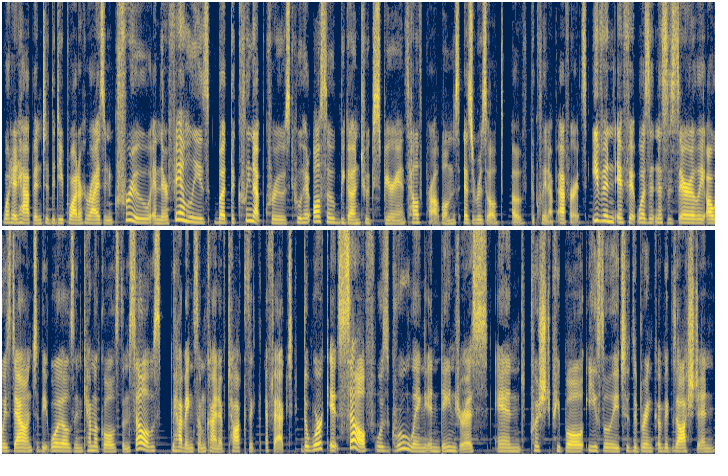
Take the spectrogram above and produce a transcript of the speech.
what had happened to the Deepwater Horizon crew and their families, but the cleanup crews who had also begun to experience health problems as a result of the cleanup efforts. Even if it wasn't necessarily always down to the oils and chemicals themselves having some kind of toxic effect, the work itself was grueling and dangerous and pushed people easily to the brink of exhaustion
